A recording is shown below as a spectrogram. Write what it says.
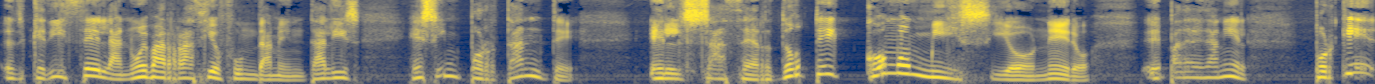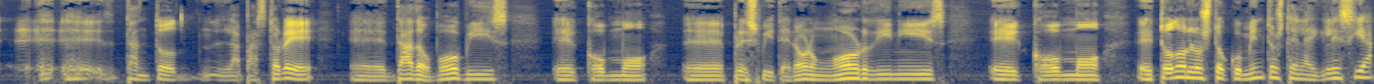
eh, que dice la nueva ratio fundamentalis es importante. El sacerdote como misionero. Eh, padre Daniel, ¿por qué tanto la pastore Dado Bobis como Presbiterorum Ordinis, eh, como eh, todos los documentos de la Iglesia,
